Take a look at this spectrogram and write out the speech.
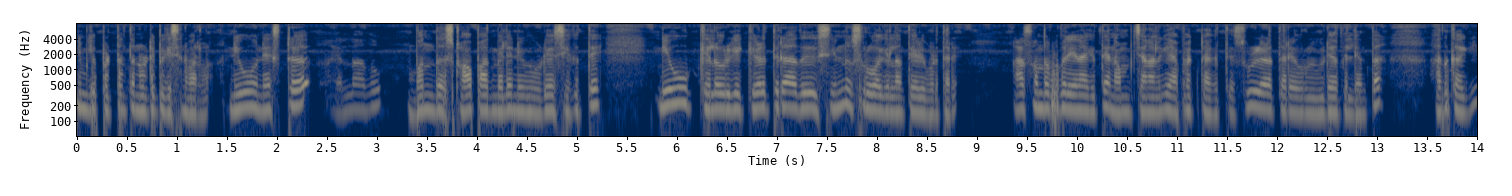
ನಿಮಗೆ ಪಟ್ಟಂತ ನೋಟಿಫಿಕೇಷನ್ ಬರಲ್ಲ. ನೀವು ನೆಕ್ಸ್ಟ್ ಎಲ್ಲ ಅದು ಬಂದು ಸ್ಟಾಪ್ ಆದಮೇಲೆ ನೀವು ವಿಡಿಯೋ ಸಿಗುತ್ತೆ. ನೀವು ಕೆಲವರಿಗೆ ಕೇಳ್ತೀರಾ, ಅದು ಇನ್ನೂ ಶುರುವಾಗಿಲ್ಲ ಅಂತ ಹೇಳಿಬಿಡ್ತಾರೆ. ಆ ಸಂದರ್ಭದಲ್ಲಿ ಏನಾಗುತ್ತೆ, ನಮ್ಮ ಚಾನಲ್ಗೆ ಎಫೆಕ್ಟ್ ಆಗುತ್ತೆ. ಸುಳ್ಳು ಹೇಳ್ತಾರೆ ಇವರು ವಿಡಿಯೋದಲ್ಲಿ ಅಂತ. ಅದಕ್ಕಾಗಿ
